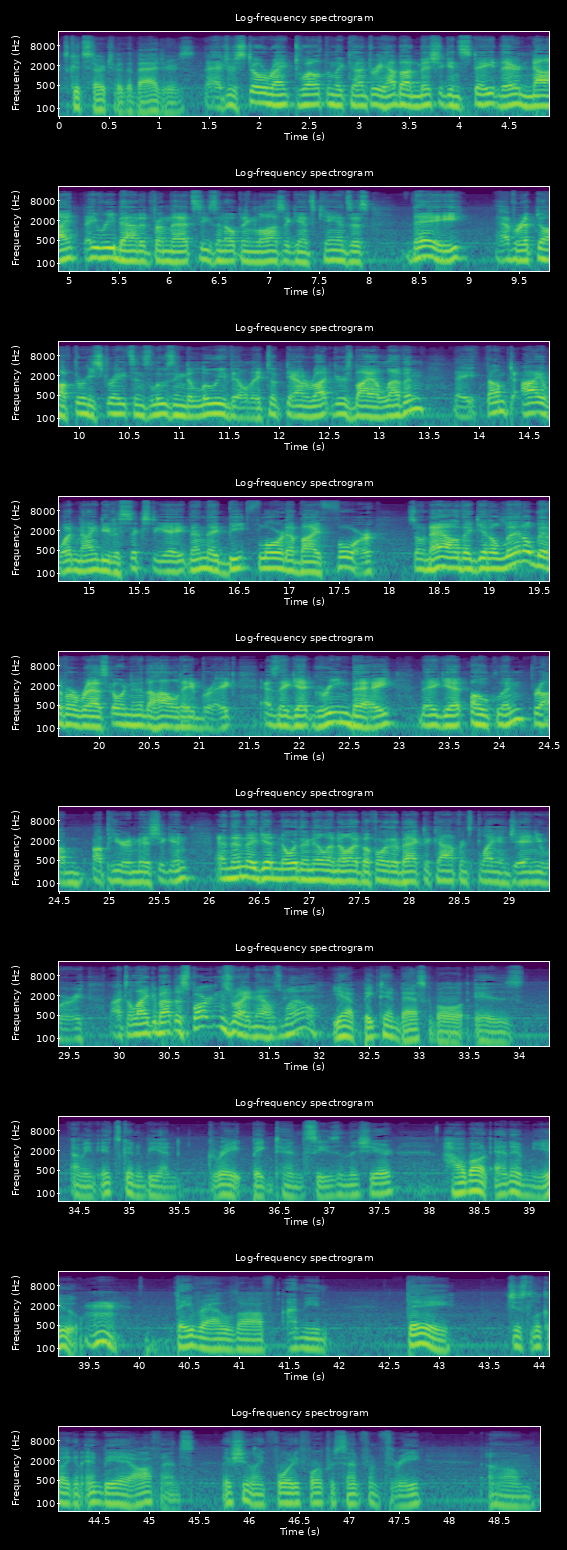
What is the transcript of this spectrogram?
it's a good start for the Badgers. Badgers still ranked 12th in the country. How about Michigan State? They're ninth. They rebounded from that season opening loss against Kansas. They have ripped off three straight since losing to Louisville. They took down Rutgers by 11. They thumped Iowa 90 to 68. Then they beat Florida by four. So now they get a little bit of a rest going into the holiday break as they get Green Bay, they get Oakland from up here in Michigan, and then they get Northern Illinois before they're back to conference play in January. A lot to like about the Spartans right now as well. Yeah, Big Ten basketball is, I mean, it's going to be a great Big Ten season this year. How about NMU? Mm. They rattled off, I mean, they just look like an NBA offense. They're shooting like 44% from three. Um,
